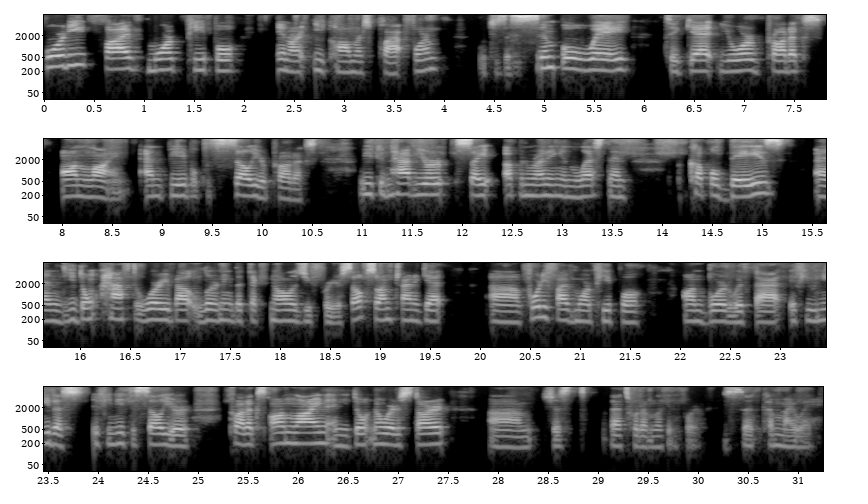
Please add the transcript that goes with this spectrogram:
45 more people in our e-commerce platform, which is a simple way to get your products online and be able to sell your products. You can have your site up and running in less than a couple days, and you don't have to worry about learning the technology for yourself. So I'm trying to get uh, 45 more people on board with that. If you need us, if you need to sell your products online and you don't know where to start, um, just that's what I'm looking for. So come my way.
